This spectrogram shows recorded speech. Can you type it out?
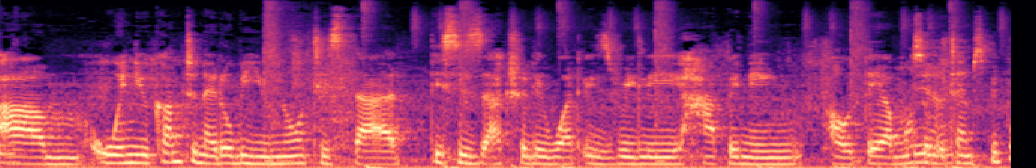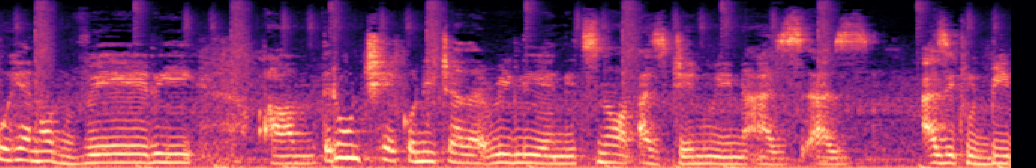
um, when you come to nairobi you notice that this is actually what is really happening out there. Most of the times people here are not very um, they don't check on each other really and it's not as genuine as as as it would be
